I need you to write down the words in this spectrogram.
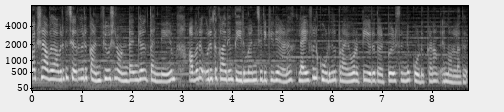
പക്ഷേ അവർ അവർക്ക് ചെറിയൊരു കൺഫ്യൂഷൻ ഉണ്ടെങ്കിൽ തന്നെയും അവർ ഒരു കാര്യം തീരുമാനിച്ചിരിക്കുകയാണ്. ലൈഫിൽ കൂടുതൽ പ്രയോറിറ്റി ഒരു തേർഡ് പേഴ്സണിന് കൊടുക്കണം എന്നുള്ളത്.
